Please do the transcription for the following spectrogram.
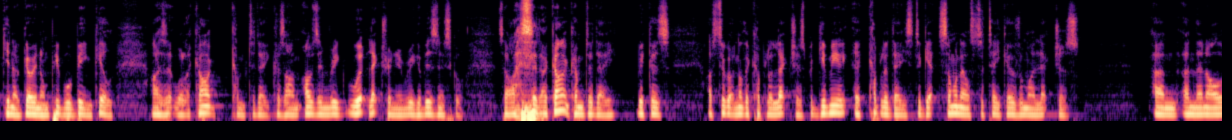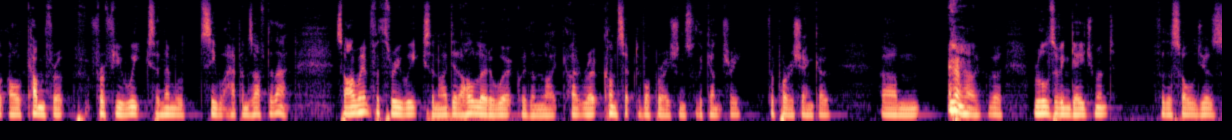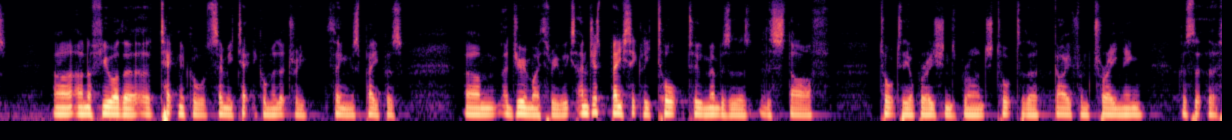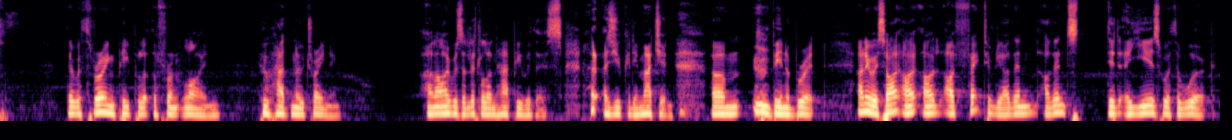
you know, going on, people were being killed. I said, well, I can't come today because I'm I was in Riga, lecturing in Riga Business School. So I said, I can't come today because I've still got another couple of lectures, but give me a, a couple of days to get someone else to take over my lectures. And, and then I'll, I'll come for a, for a few weeks and then we'll see what happens after that. So I went for three weeks and I did a whole load of work with them. Like I wrote concept of operations for the country for Poroshenko, um, rules of engagement for the soldiers, uh, and a few other uh, technical, semi-technical military things, papers um, during my three weeks, and just basically talk to members of the, the staff, talk to the operations branch, talk to the guy from training, because the, the, they were throwing people at the front line who had no training and I was a little unhappy with this, as you can imagine, um, being a Brit. Anyway, so I, I, I effectively I then I then did a year's worth of work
